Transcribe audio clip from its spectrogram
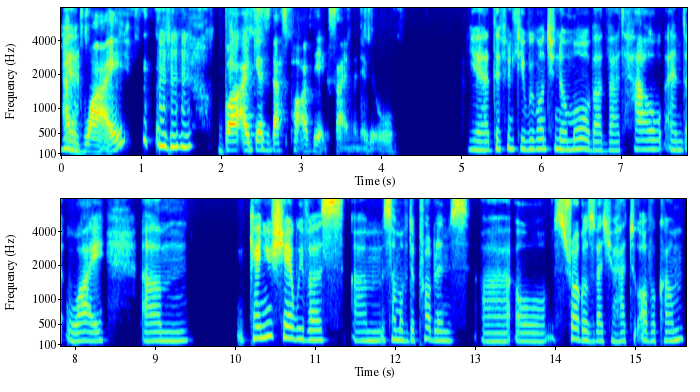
yeah. and why, but I guess that's part of the excitement of it all. Yeah, definitely. We want to know more about that, how and why. Um, can you share with us um, some of the problems uh, or struggles that you had to overcome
